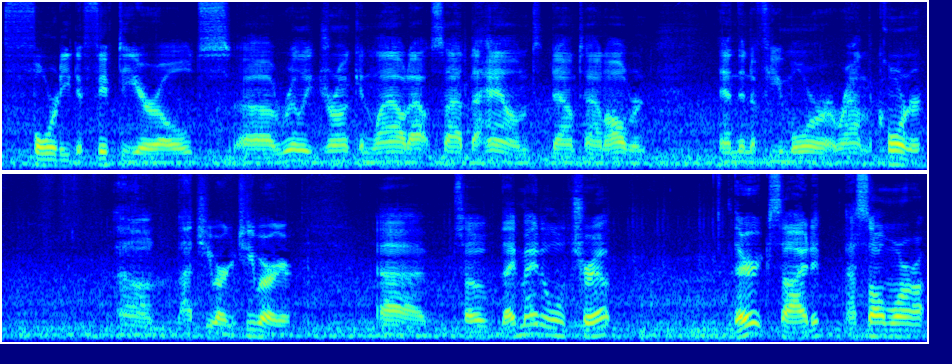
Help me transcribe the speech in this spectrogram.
40 to 50 year olds, uh, really drunk and loud outside the Hound, downtown Auburn, and then a few more around the corner uh, at Cheeseburger Cheeseburger. Uh, so they made a little trip. They're excited. I saw more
